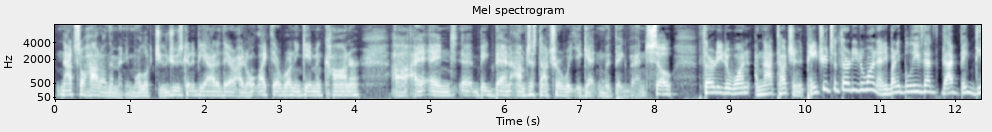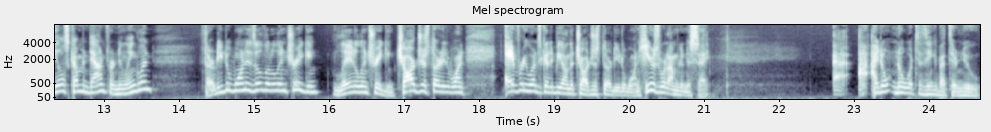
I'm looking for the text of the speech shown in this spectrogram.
not so hot on them anymore. Look, Juju's going to be out of there. I don't like their running game and Conner uh, I, and uh, Big Ben. I'm just not sure what you're getting with Big Ben. So 30 to 1, I'm not touching it. Patriots are 30 to 1. Anybody believe that that big deal's coming down for New England? 30 to 1 is a little intriguing. Little intriguing. Chargers 30 to 1. Everyone's going to be on the Chargers 30 to 1. Here's what I'm going to say. Uh, I, I don't know what to think about their new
